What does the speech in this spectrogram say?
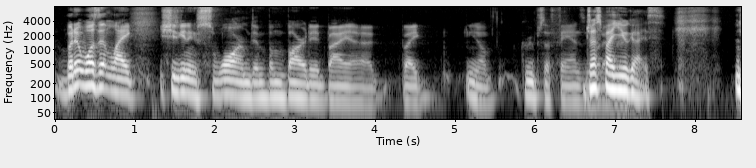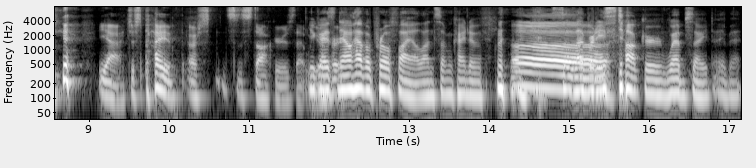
but it wasn't like she's getting swarmed and bombarded by uh by you know groups of fans. just by you guys yeah, just by our stalkers that we you guys are. now have a profile on some kind of Uh, celebrity stalker website i bet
